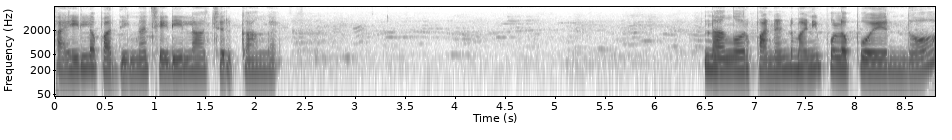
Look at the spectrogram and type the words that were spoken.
சைடில் பார்த்திங்கன்னா செடியெல்லாம் வச்சுருக்காங்க. நாங்கள் ஒரு பன்னெண்டு மணி போல் போயிருந்தோம்.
